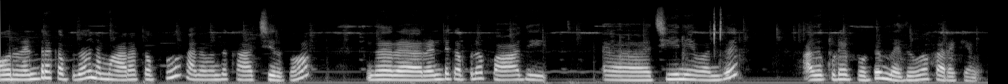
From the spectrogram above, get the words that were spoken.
ஒரு ரெண்டரை கப்பு தான் நம்ம அரை கப்பு அதை வந்து காய்ச்சிருக்கோம். இந்த ரெண்டு கப்பில் பாதி சீனியை வந்து அது கூட போட்டு மெதுவாக கரைக்கணும்.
